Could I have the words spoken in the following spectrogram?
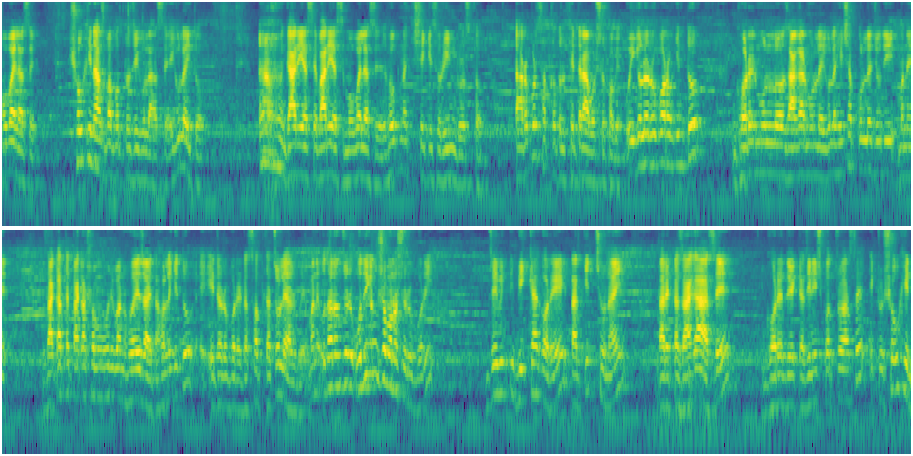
মোবাইল আছে, শৌখিন আসবাবপত্র যেগুলো আছে, এগুলাই তো। গাড়ি আছে, বাড়ি আছে মোবাইল আছে, হোক না সে কিছু ঋণগ্রস্ত, তার উপর সাদকাতুল ফেতের আবশ্যক হবে। ওইগুলোর উপরও কিন্তু ঘরের মূল্য, জাগার মূল্য, এগুলো হিসাব করলে যদি মানে জাকাতের টাকা সমপরিমাণ হয়ে যায়, তাহলে কিন্তু এটার উপর এটা সৎকা চলে আসবে। মানে উদাহরণস্বরূপ অধিকাংশ মানুষের উপরই যে ব্যক্তি ভিক্ষা করে, তার কিচ্ছু নাই, তার একটা জায়গা আছে, ঘরে দু একটা জিনিসপত্র আছে, একটু শৌখিন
